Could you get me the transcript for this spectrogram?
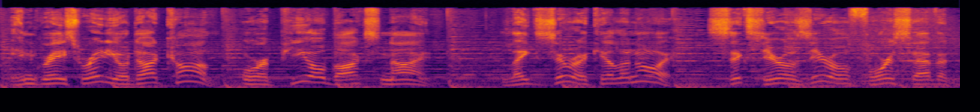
InGraceRadio.com or P.O. Box 9, Lake Zurich, Illinois 60047.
